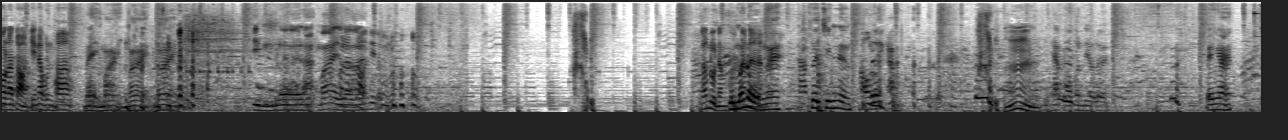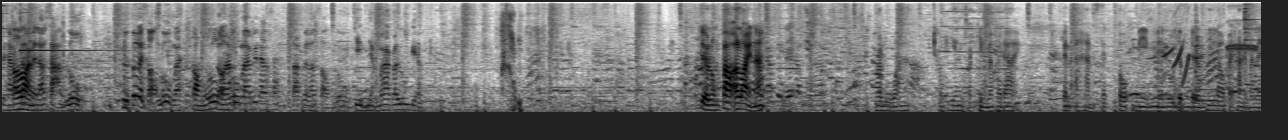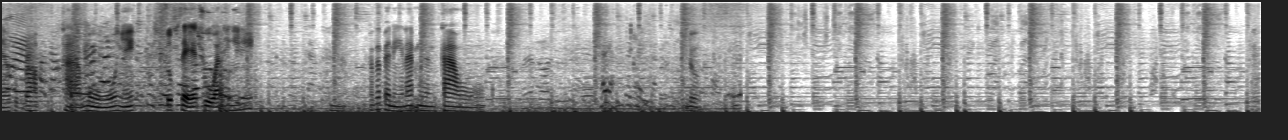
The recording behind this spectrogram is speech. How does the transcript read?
คนละสองชิ้นนะคุณพ่อไม่ไม่ไม่ไม่อิ่มเลยละไม่คนเลละยสองชิ้นนะคุณพ่อต้องดูดน้ำคุณมโนก่อไงช่วยชิ้นหนึ่งเอาเลยครับ อืม แทบเอาคนเดียวเลยเป็นไง พี่แทบอร่อยไปแล้วสามลูกไปสองลูกแล้วสองลูกสองนะ ลูกแล้วพี่แทบซัดไปแล้วสองลูก กินอย่างมากก็ลูกเดียว เดี๋ยวลงเต้าอร่อยนะก็รู้ว่าข้าวเที่ยงจะกินไม่ค่อยได้ เป็นอาหารเซตโต๊ะมีเมนูเดิมๆที่เราไปถ่ายมาแล้วทุกรอบขาหมูอย่างงี้ ซุปเสฉวนอย่างงี้อืมก็ จะเป็นอย่างนี้แหละเมืองเก่า ดู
